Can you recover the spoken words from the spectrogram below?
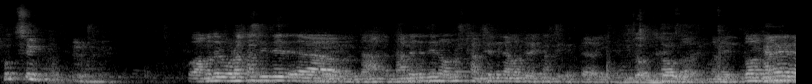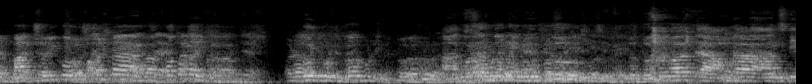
সুশৃঙ্খল। আমাদের ওরাকান্দি যে আহ, ধানের যেদিন অনুষ্ঠান সেদিন আমাদের এখান থেকে একটা ইয়ে, মানে এখানে বাৎসরিক অনুষ্ঠানটা কত ধন্যবাদ আমরা আজকে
